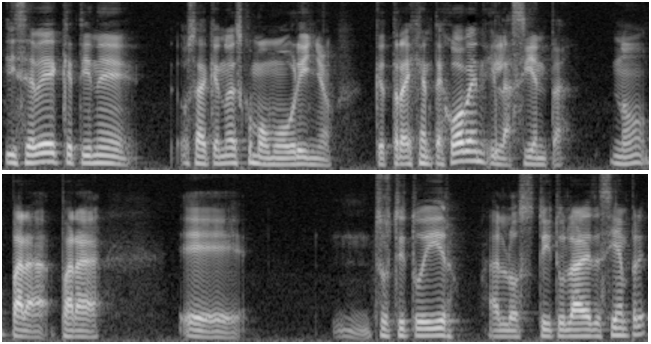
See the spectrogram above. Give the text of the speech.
Y se ve que tiene o sea, que no es como Mourinho, que trae gente joven y la sienta, ¿no? Para, para eh, sustituir a los titulares de siempre.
